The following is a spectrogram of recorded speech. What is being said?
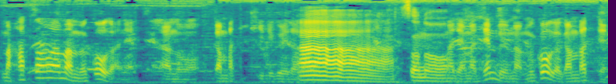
まあ発音はまあ向こうがね、あの、頑張って聞いてくれた。ああ、そのまあ、じゃあまあ全部、まあ向こうが頑張って、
